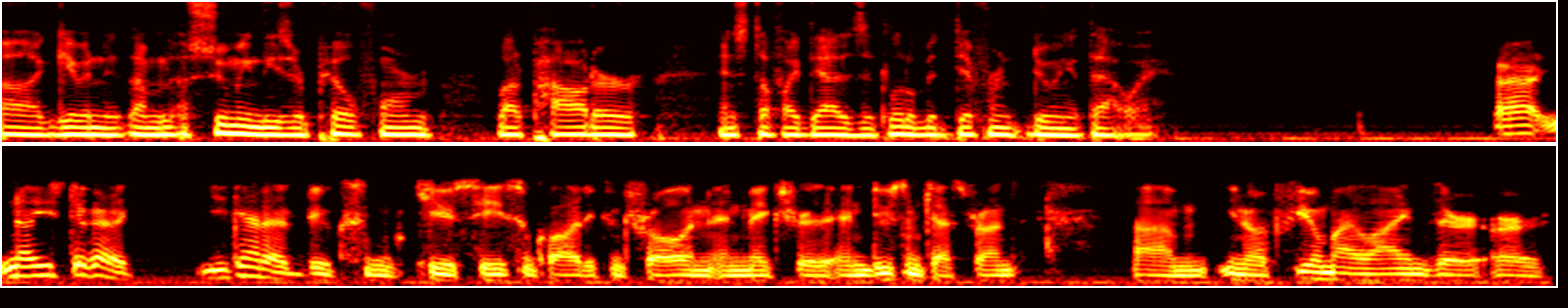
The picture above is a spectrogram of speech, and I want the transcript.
uh, given it, i'm assuming these are pill form a lot of powder and stuff like that. Is it a little bit different doing it that way? Uh, no you still gotta you gotta do some qc some quality control and, and make sure and do some test runs. Um, you know a few of my lines are, are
